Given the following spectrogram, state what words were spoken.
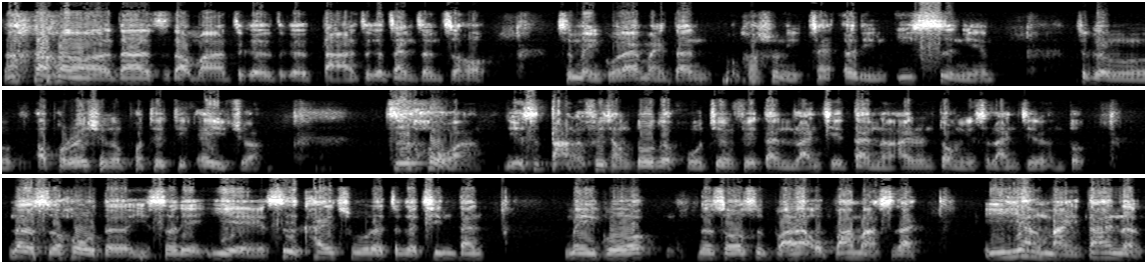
啊，大家知道吗？这个这个打这个战争之后，是美国来买单。我告诉你，在二零一四年这个 Operational Protective Age 啊之后啊，也是打了非常多的火箭飞弹拦截弹呢，Iron Dome 也是拦截了很多。那时候的以色列也是开出了这个清单，美国那时候是把奥巴马时代一样买单了。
